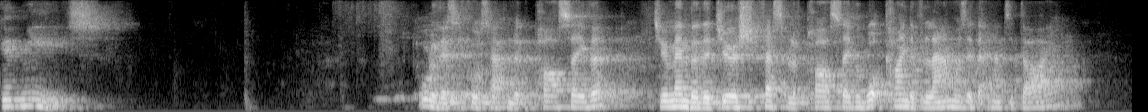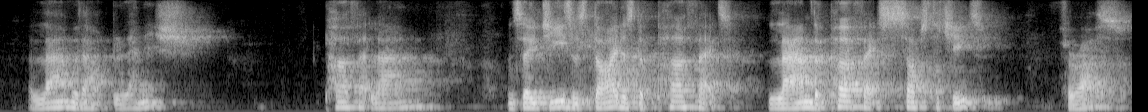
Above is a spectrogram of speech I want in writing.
good news. All of this, of course, happened at the Passover. Do you remember the Jewish festival of Passover? What kind of lamb was it that had to die? A lamb without blemish, perfect lamb. And so Jesus died as the perfect lamb, the perfect substitute for us,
